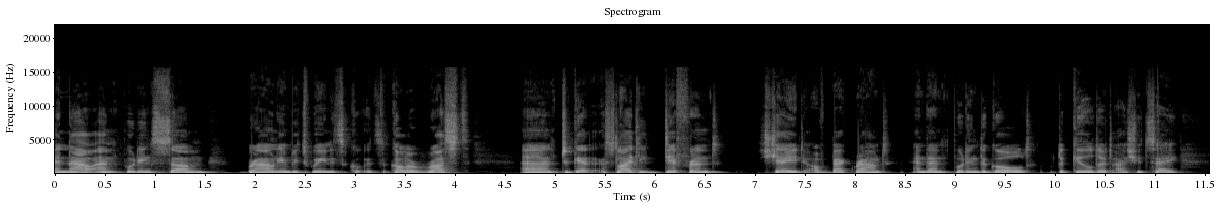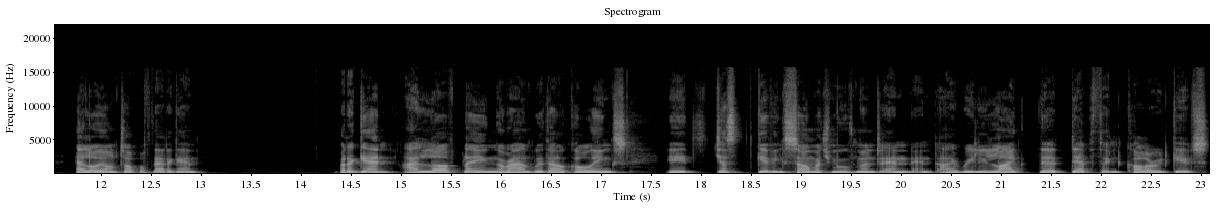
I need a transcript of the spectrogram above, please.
And now I'm putting some brown in between. It's, it's the color rust uh, to get a slightly different shade of background and then putting the gold, the gilded, I should say, alloy on top of that again. But again, I love playing around with alcohol inks. It's just giving so much movement and, and I really like the depth and color it gives.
